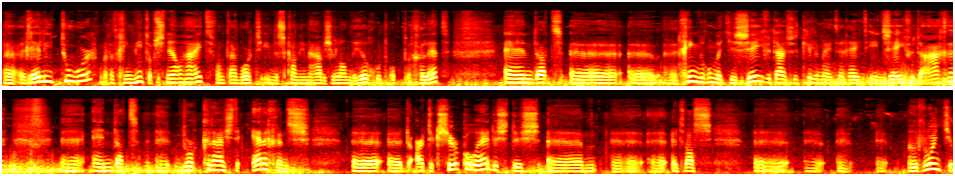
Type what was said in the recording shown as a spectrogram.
rallytour. Maar dat ging niet op snelheid, want daar wordt in de Scandinavische landen heel goed op gelet. En dat ging erom dat je 7000 kilometer reed in 7 dagen. en dat doorkruiste ergens de Arctic Circle. Hè, dus dus uh, het was eh, een rondje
